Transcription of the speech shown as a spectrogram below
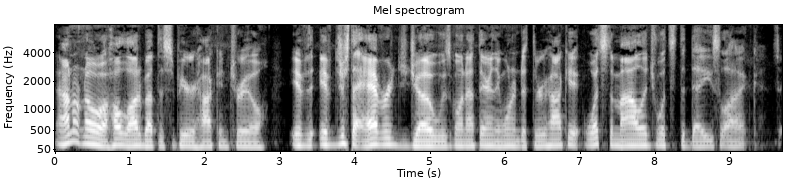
I don't know a whole lot about the Superior Hiking Trail. If if just the average Joe was going out there and they wanted to through hike it, what's the mileage? What's the days like? So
